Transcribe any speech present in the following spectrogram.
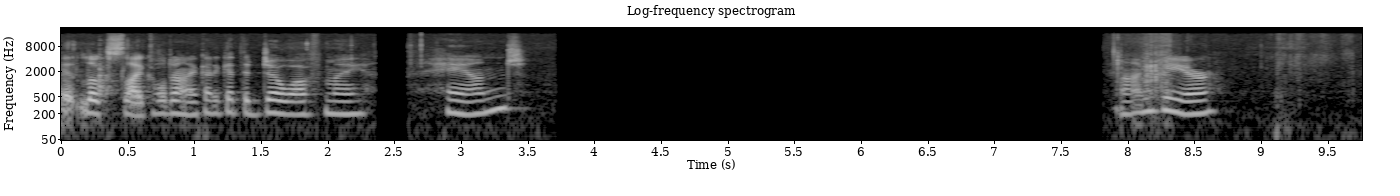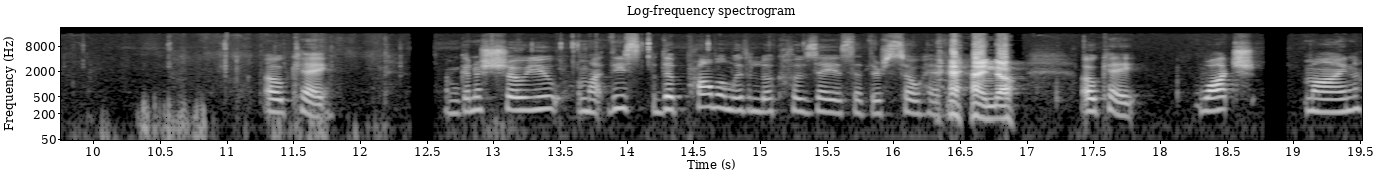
it looks like. Hold on, I gotta get the dough off my hand. I'm here. Okay. I'm going to show you my, these. The problem with Le Creuset is that they're so heavy. I know. Okay, watch mine.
